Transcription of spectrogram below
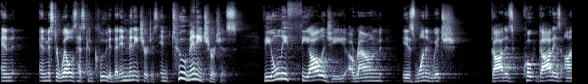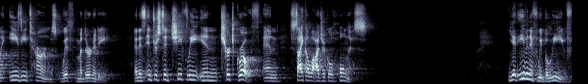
And, and Mr. Wells has concluded that in many churches, in too many churches, the only theology around is one in which God is, quote, God is on easy terms with modernity and is interested chiefly in church growth and psychological wholeness. Yet, even if we believe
